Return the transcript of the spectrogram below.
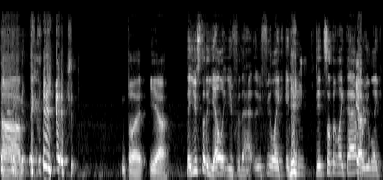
Um, but yeah. they used to yell at you for that you feel like if you did something like that Yep. or you like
